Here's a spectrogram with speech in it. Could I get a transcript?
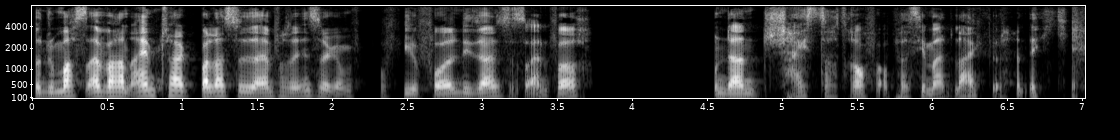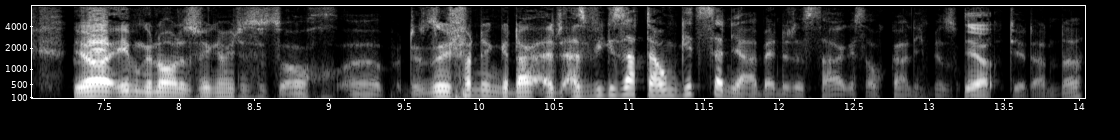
sondern du machst einfach an einem Tag, ballerst du dir einfach dein Instagram-Profil voll, designst das einfach. Und dann scheiß doch drauf, ob das jemand liked oder nicht. Ja, eben genau, deswegen habe ich das jetzt auch. Äh, also ich fand den Gedanken, also wie gesagt, darum geht's dann ja am Ende des Tages auch gar nicht mehr so Ja. mit dir dann, ne?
